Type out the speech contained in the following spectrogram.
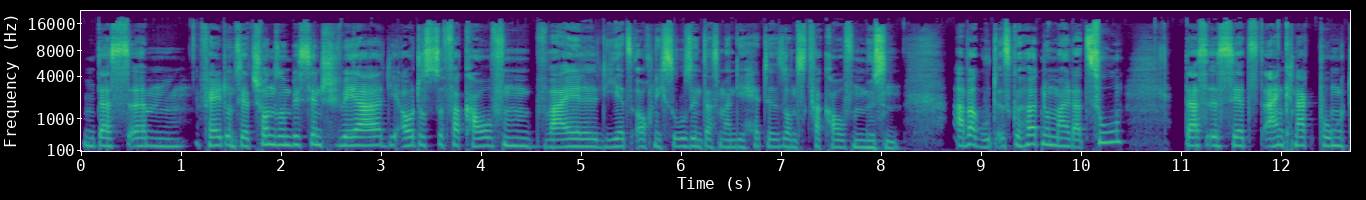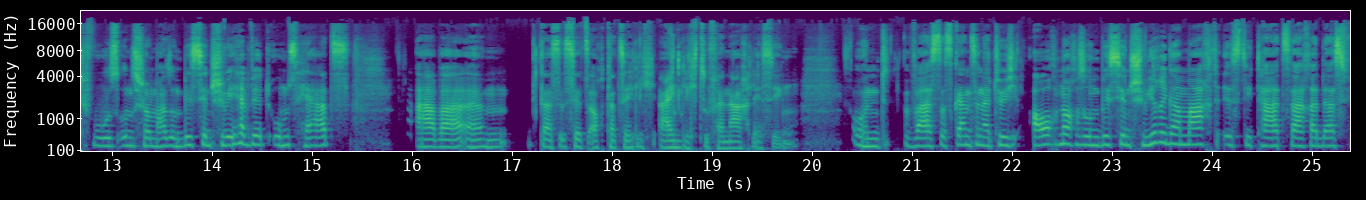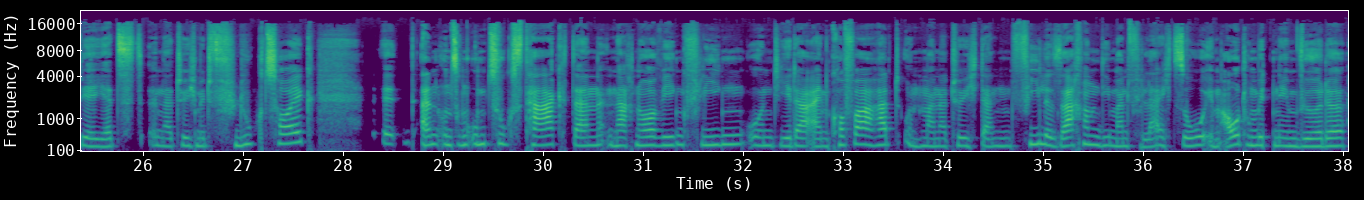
Das ähm, fällt uns jetzt schon so ein bisschen schwer, die Autos zu verkaufen, weil die jetzt auch nicht so sind, dass man die hätte sonst verkaufen müssen. Aber gut, es gehört nun mal dazu. Das ist jetzt ein Knackpunkt, wo es uns schon mal so ein bisschen schwer wird ums Herz. Aber ähm, das ist jetzt auch tatsächlich eigentlich zu vernachlässigen. Und was das Ganze natürlich auch noch so ein bisschen schwieriger macht, ist die Tatsache, dass wir jetzt natürlich mit Flugzeug an unserem Umzugstag dann nach Norwegen fliegen und jeder einen Koffer hat und man natürlich dann viele Sachen, die man vielleicht so im Auto mitnehmen würde,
